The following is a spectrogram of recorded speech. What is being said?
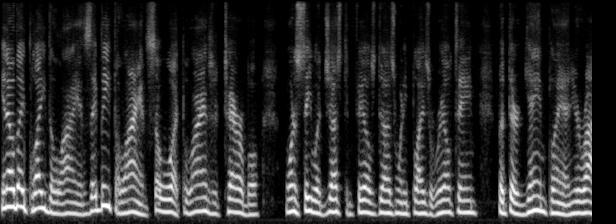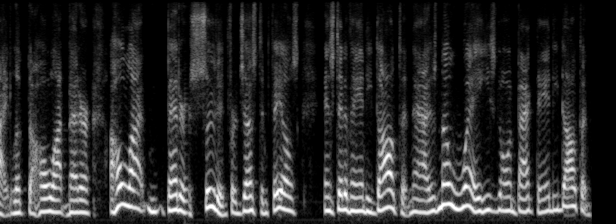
you know, they played the Lions. They beat the Lions. So what? The Lions are terrible want to see what Justin Fields does when he plays a real team. But their game plan, you're right, looked a whole lot better, a whole lot better suited for Justin Fields instead of Andy Dalton. Now, there's no way he's going back to Andy Dalton.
